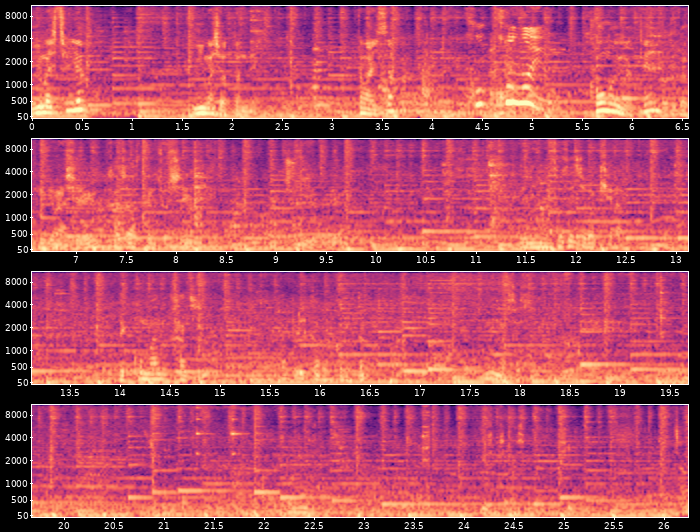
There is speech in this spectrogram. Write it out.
우유 맛이 틀려? 우유 맛이 어떤데? 더 맛있어? 코, 콩우유. 콩우유 같아? 모두가 고기 마실 카자흐스탄 조식 죽이고요. 내리는 소세지와 계란. 매콤한 가지. 파프리카 매콤인가? 너무 맛있었어요. 네. 좋은 거. 아. 진짜 맛있습니다. 티. 짱.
